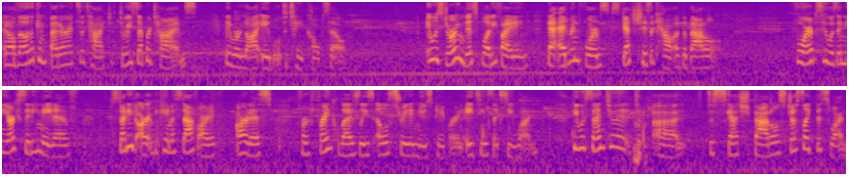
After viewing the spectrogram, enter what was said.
and although the Confederates attacked three separate times, they were not able to take Culp's Hill. It was during this bloody fighting that Edwin Forbes sketched his account of the battle. Forbes, who was a New York City native, studied art and became a staff art artist for Frank Leslie's Illustrated newspaper in 1861. He was sent to, a, to uh, to sketch battles just like this one,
